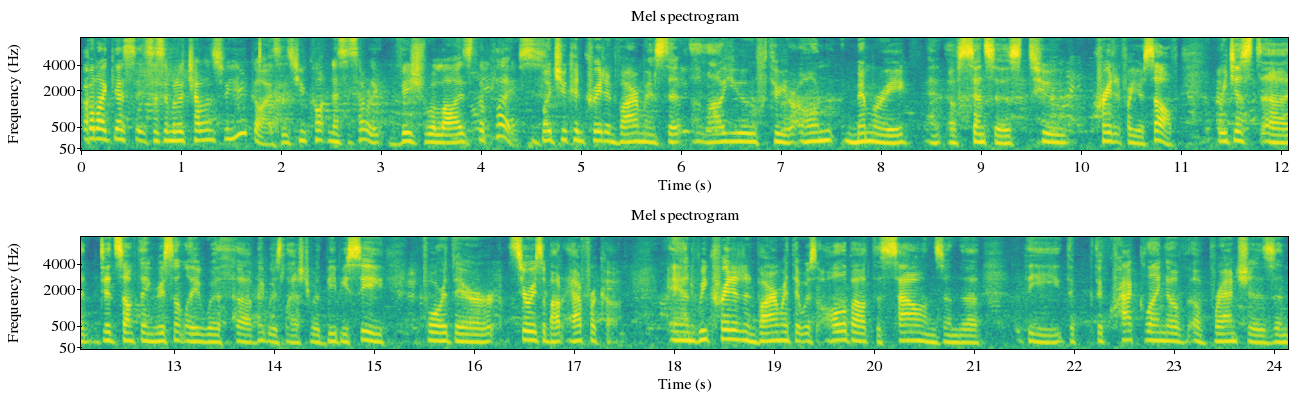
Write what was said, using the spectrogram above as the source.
But I guess it's a similar challenge for you guys, is you can't necessarily visualize the place. But you can create environments that allow you, through your own memory of senses, to create it for yourself. We just uh, did something recently with, uh, maybe it was last year with BBC, for their series about Africa and we created an environment that was all about the sounds and the the the, the crackling of, of branches and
